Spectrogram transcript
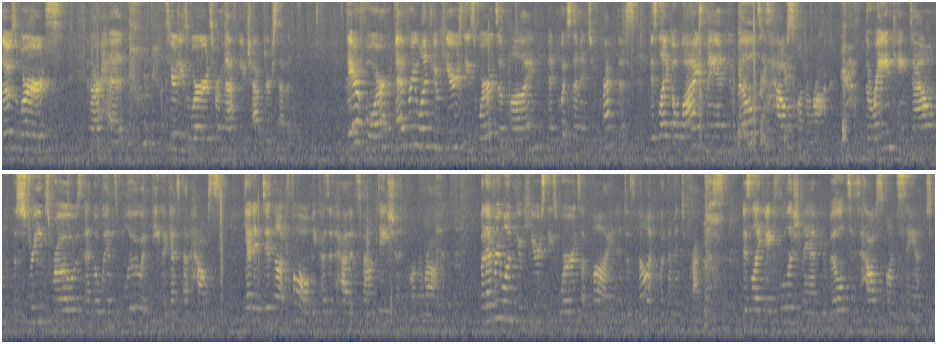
those words in our head, let's hear these words from Matthew chapter 7. Therefore, everyone who hears these words of mine and puts them into practice is like a wise man who builds his house on the rock. The rain came down, the streams rose, and the winds blew and beat against that house. Yet it did not fall because it had its foundation on the rock. But everyone who hears these words of mine and does not put them into practice is like a foolish man who builds his house on sand.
